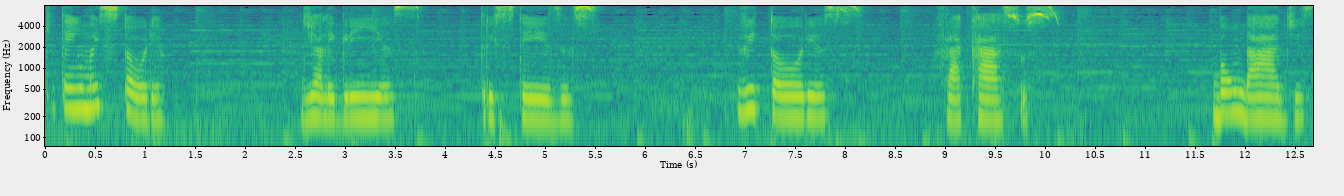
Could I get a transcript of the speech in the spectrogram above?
que tem uma história de alegrias, tristezas, vitórias, fracassos, bondades,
